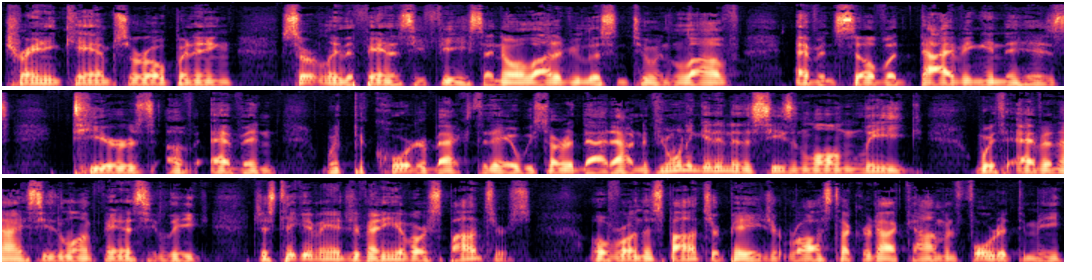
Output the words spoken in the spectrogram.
Training camps are opening certainly the fantasy feast. I know a lot of you listen to and love Evan Silva diving into his tiers of Evan with the quarterbacks today. We started that out. And if you want to get into the season long league with Evan and I, season long fantasy league, just take advantage of any of our sponsors over on the sponsor page at rosstucker.com and forward it to me,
